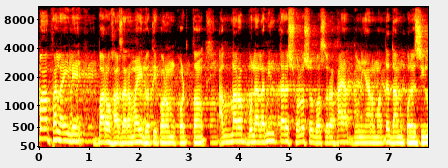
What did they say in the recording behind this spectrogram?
পা ফেলাইলে বারো হাজার মাইল অতিক্রম করত। আল্লাহ রব্বুল আলমিন তার ষোলোশো বছর হায়াত দুনিয়ার মধ্যে দান করেছিল।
